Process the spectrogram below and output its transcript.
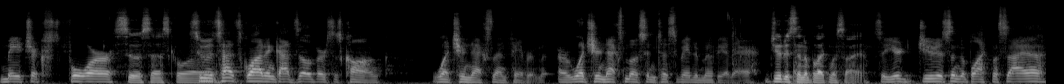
Matrix Four, Suicide Squad. Suicide Squad, and Godzilla vs Kong, what's your next then favorite, mo- or what's your next most anticipated movie there? Judas and the Black Messiah. So you're Judas and the Black Messiah,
